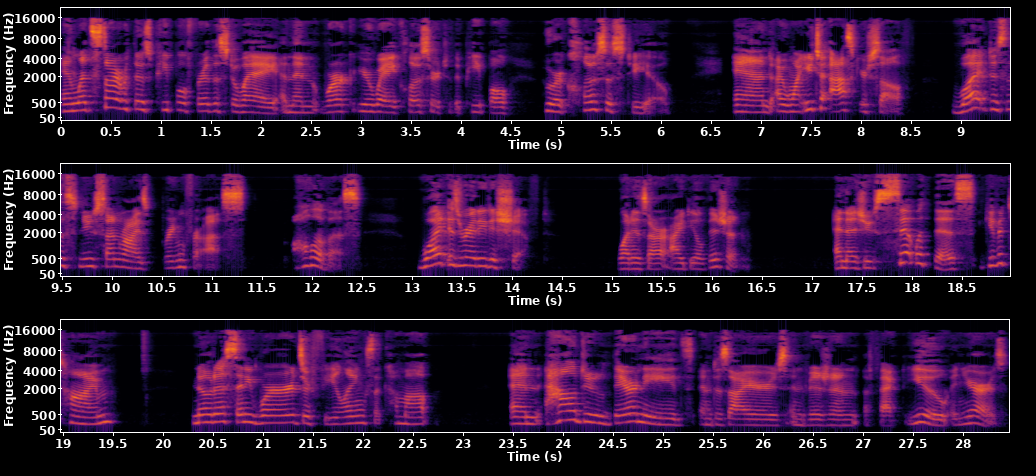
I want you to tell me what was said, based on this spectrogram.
And let's start with those people furthest away and then work your way closer to the people who are closest to you. And I want you to ask yourself, what does this new sunrise bring for us? All of us. What is ready to shift? What is our ideal vision? And as you sit with this, give it time. Notice any words or feelings that come up. And how do their needs and desires and vision affect you and yours?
